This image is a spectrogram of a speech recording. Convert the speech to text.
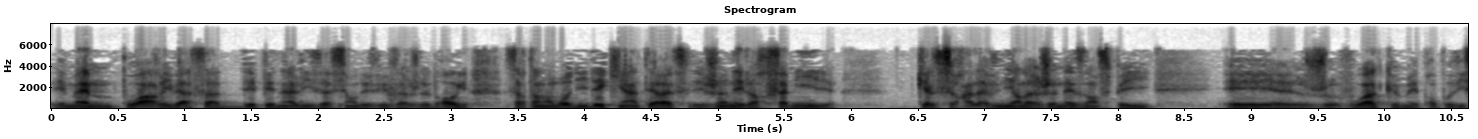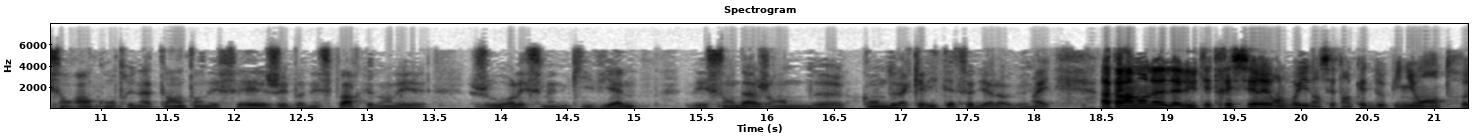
et même pour arriver à ça, dépénalisation des usages de drogue, un certain nombre d'idées qui intéressent les jeunes et leurs familles. Quel sera l'avenir de la jeunesse dans ce pays? Et je vois que mes propositions rencontrent une attente, en effet, et j'ai bon espoir que dans les jours, les semaines qui viennent, les sondages rendent compte de la qualité de ce dialogue. Apparemment, la, lutte est très serrée, on le voyait dans cette enquête d'opinion, entre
